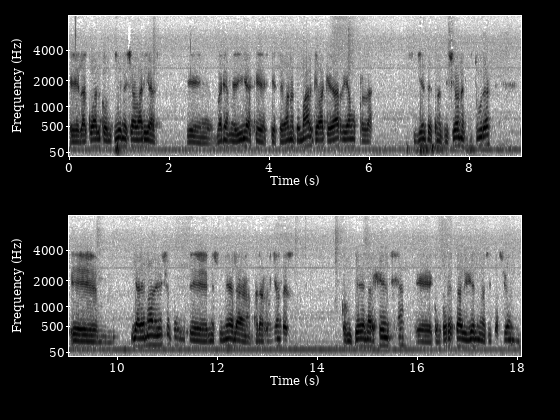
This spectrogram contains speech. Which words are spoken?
eh, la cual contiene ya varias eh, varias medidas que, se van a tomar, que va a quedar, digamos, para las siguientes transiciones futuras. Eh, y además de ello, pues, me sumé a la, a la reunión del comité de emergencia. Concord está viviendo una situación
